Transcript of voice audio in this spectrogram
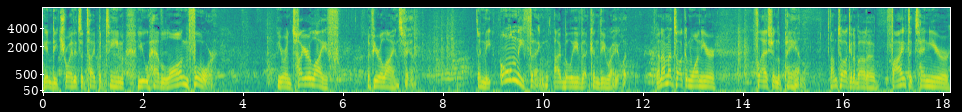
in Detroit. It's a type of team you have longed for your entire life if you're a Lions fan. And the only thing I believe that can derail it and I'm not talking one year flash in the pan. I'm talking about a five to 10 year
